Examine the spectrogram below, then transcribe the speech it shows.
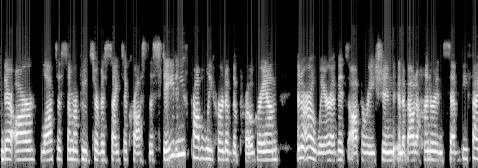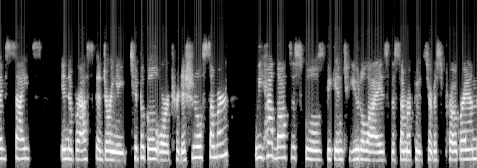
there are lots of summer food service sites across the state, and you've probably heard of the program and are aware of its operation at about 175 sites in Nebraska during a typical or traditional summer. We had lots of schools begin to utilize the summer food service program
